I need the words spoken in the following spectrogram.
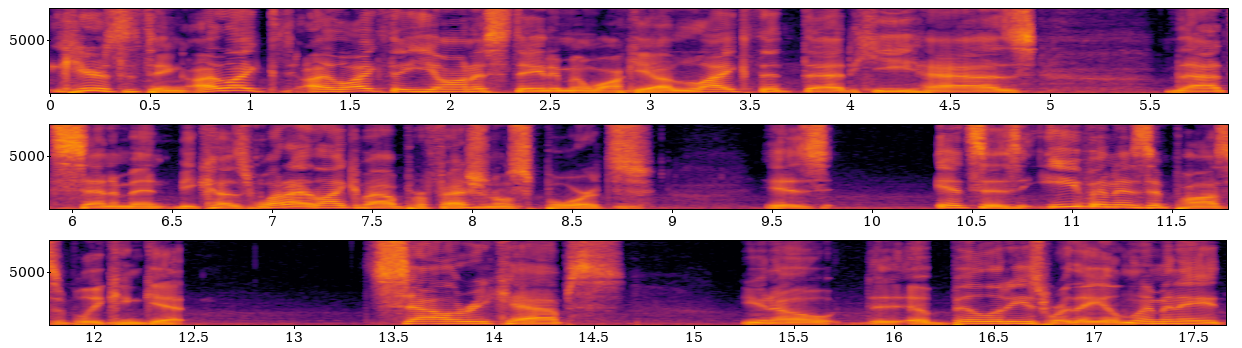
here's the thing: I like I like that Giannis stayed in Milwaukee. I like that that he has that sentiment because what I like about professional sports is it's as even as it possibly can get. Salary caps, you know, the abilities where they eliminate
